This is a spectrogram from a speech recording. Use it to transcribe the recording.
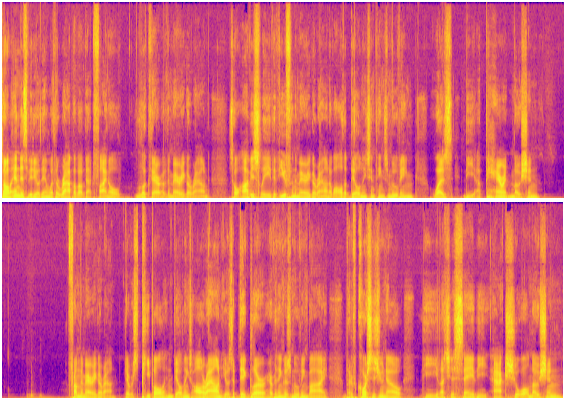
So I'll end this video then with a wrap up of that final look there of the merry-go-round. So obviously the view from the merry-go-round of all the buildings and things moving was the apparent motion from the merry-go-round. There was people and buildings all around. It was a big blur. Everything was moving by. But of course, as you know, the let's just say the actual motion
